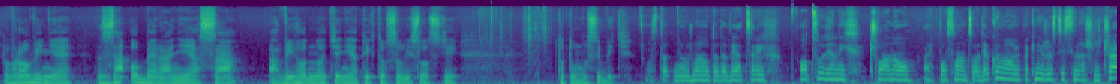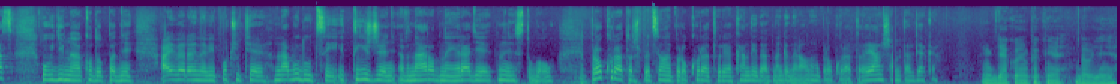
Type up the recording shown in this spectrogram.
v rovine zaoberania sa a vyhodnotenia týchto súvislostí to tu musí byť. Ostatne už majú teda viacerých odsudených členov aj poslancov. Ďakujem veľmi pekne, že ste si našli čas. Uvidíme, ako dopadne aj verejné vypočutie na budúci týždeň v Národnej rade. Dnes tu bol prokurátor špeciálnej prokuratúry a kandidát na generálneho prokurátora Jan Šanta. Ďakujem. Ďakujem pekne. Dovidenia.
